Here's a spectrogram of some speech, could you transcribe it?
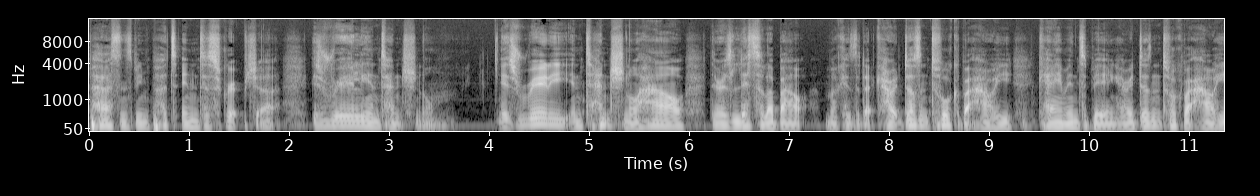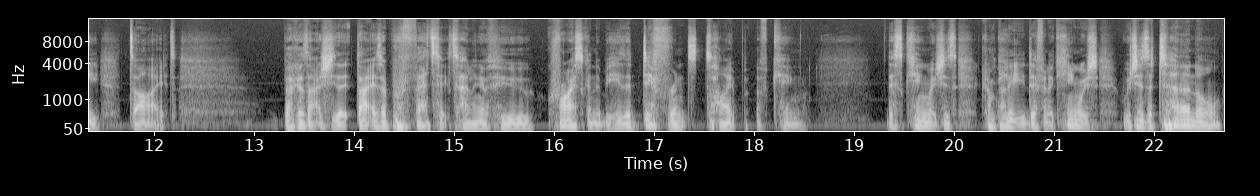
person's been put into scripture is really intentional. It's really intentional how there is little about Melchizedek, how it doesn't talk about how he came into being, how it doesn't talk about how he died. Because actually, that, that is a prophetic telling of who Christ's going to be. He's a different type of king. This king, which is completely different, a king which, which is eternal,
